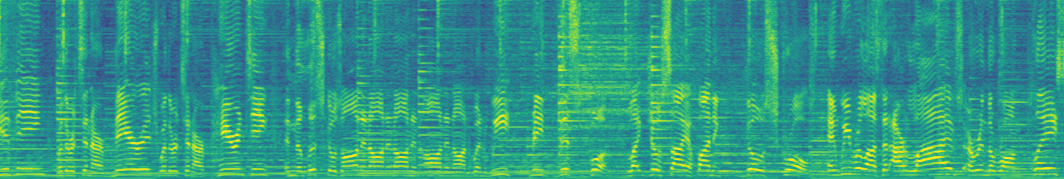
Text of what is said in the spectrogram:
giving, whether it's in our marriage, whether it's in our parenting, and the list goes on and on and on and on and on, when we read this book, like Josiah finding those scrolls, and we realize that our lives are in the wrong place,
